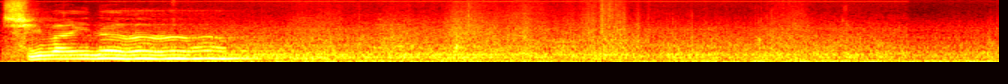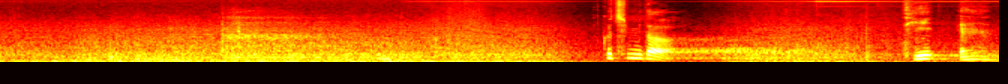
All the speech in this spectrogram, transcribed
G 마이너. 끝입니다. The end.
